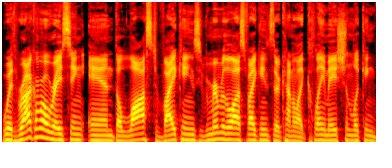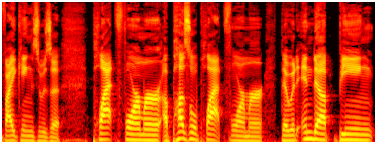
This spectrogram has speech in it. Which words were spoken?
with Rock and Roll Racing and the Lost Vikings. If you remember the Lost Vikings, they're kind of like claymation looking Vikings. It was a platformer, a puzzle platformer that would end up being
